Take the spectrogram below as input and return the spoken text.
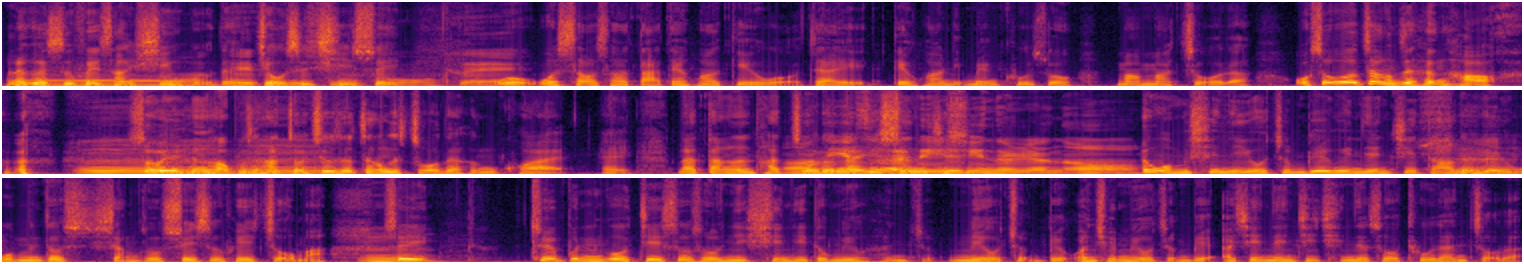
那个是非常幸福的，九十七岁。我我嫂嫂打电话给我，在电话里面哭说妈妈走了。我说哦这样子很好，嗯 所谓很好不是他走，就是这样子走的很快。哎，那当然他走的那一瞬间，理性的人啊。哎，我们心里有准备，因为年纪大的人，我们都想说随时会走嘛，所以。最不能够接受说你心里都没有很准没有准备，完全没有准备，而且年纪轻的时候突然走了，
